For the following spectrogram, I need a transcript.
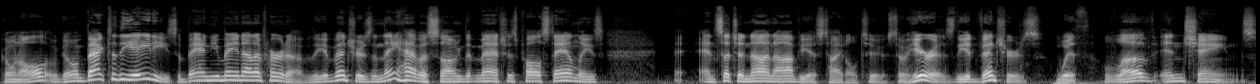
going all going back to the '80s, a band you may not have heard of, The Adventures, and they have a song that matches Paul Stanley's and such a non obvious title, too. So here is The Adventures with Love in Chains.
